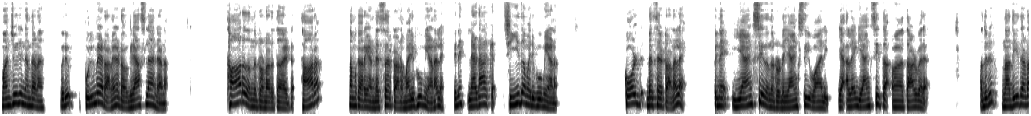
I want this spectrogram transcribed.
മാഞ്ചൂരിയൻ എന്താണ്? ഒരു പുൽമേടാണ് കേട്ടോ ഗ്രാസ് ലാൻഡ് ആണ് ഥാറ് തന്നിട്ടുണ്ട് അടുത്തതായിട്ട്. ഥാറ് നമുക്കറിയാം ഡെസേർട്ട് ആണ് മരുഭൂമിയാണ് അല്ലെ? പിന്നെ ലഡാക്ക് ശീത മരുഭൂമിയാണ്. കോൾഡ് ഡെസേർട്ട് ആണ് അല്ലെ? പിന്നെ യാങ്സി തന്നിട്ടുണ്ട് യാങ്സി വാലി അല്ലെങ്കിൽ യാങ്സി താഴ്വര. അതൊരു നദീതട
